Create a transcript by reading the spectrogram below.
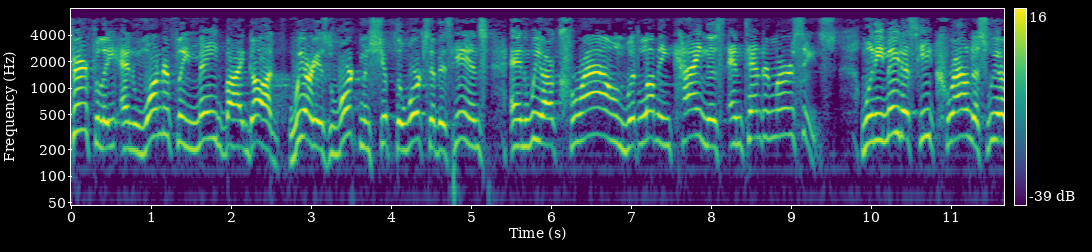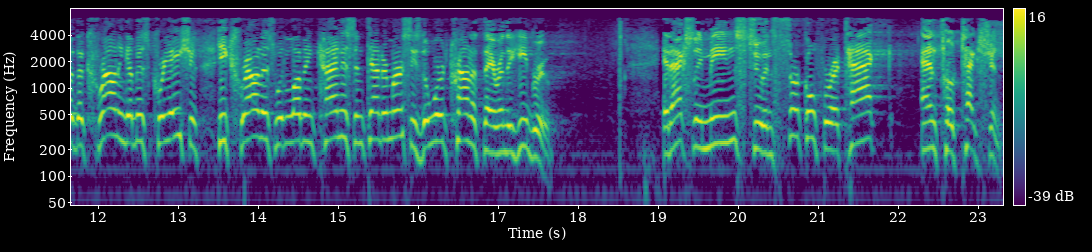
fearfully and wonderfully made by God. We are His workmanship, the works of His hands, and we are crowned with loving kindness and tender mercies. When He made us, He crowned us. We are the crowning of His creation. He crowned us with loving kindness and tender mercies. The word crowneth there in the Hebrew. It actually means to encircle for attack and protection.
